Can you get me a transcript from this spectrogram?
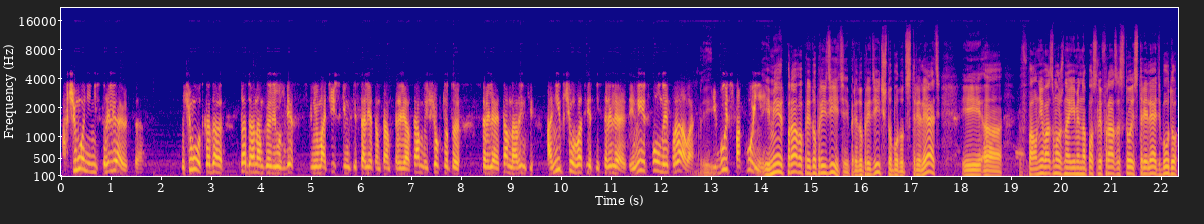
А почему они не стреляются? Почему вот когда тогда нам говорили, узбек пневматическим пистолетом там стрелял, там еще кто-то стреляет, там на рынке. Они почему в ответ не стреляют? Имеют полное право. И будет спокойнее. Имеют право предупредить. И предупредить, что будут стрелять. И э, вполне возможно, именно после фразы «стой, стрелять буду»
